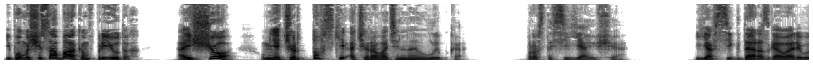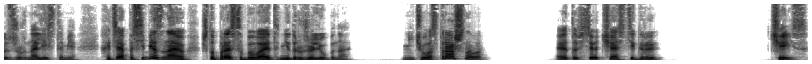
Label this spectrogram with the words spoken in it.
и помощи собакам в приютах. А еще у меня чертовски очаровательная улыбка. Просто сияющая. Я всегда разговариваю с журналистами, хотя по себе знаю, что пресса бывает недружелюбна. Ничего страшного. Это все часть игры. Чейз.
